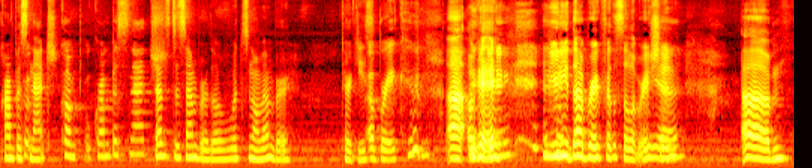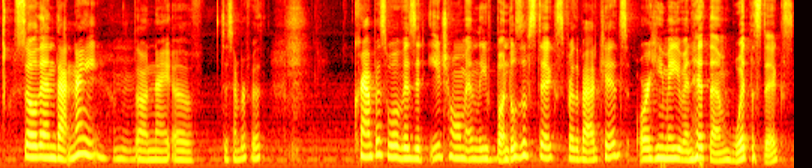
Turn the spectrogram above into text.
Krampus Snatch. crump, Crumpus snatch. That's December though. What's November? Turkeys. a break. Uh, okay. you need that break for the celebration. Um. So then that night, Mhm. the night of December fifth, Krampus will visit each home and leave bundles of sticks for the bad kids, or he may even hit them with the sticks,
